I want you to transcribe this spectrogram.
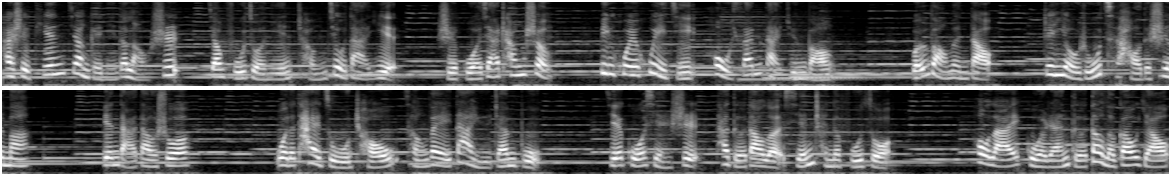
他是天降给您的老师，将辅佐您成就大业，使国家昌盛，并会惠及后三代君王。”文王问道：“真有如此好的事吗？”边答道：“说，我的太祖仇曾为大禹占卜，结果显示他得到了贤臣的辅佐，后来果然得到了高尧。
